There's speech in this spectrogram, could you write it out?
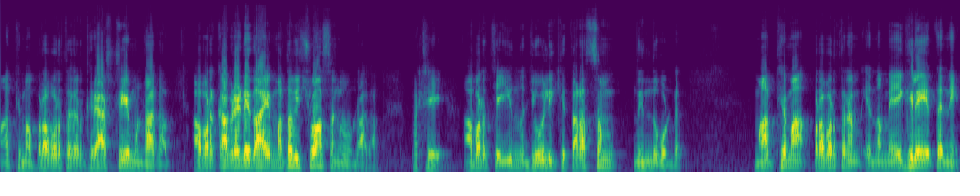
മാധ്യമപ്രവർത്തകർക്ക് രാഷ്ട്രീയമുണ്ടാകാം. അവർക്ക് അവരുടേതായ മതവിശ്വാസങ്ങളുണ്ടാകാം. പക്ഷേ അവർ ചെയ്യുന്ന ജോലിക്ക് തടസ്സം നിന്നുകൊണ്ട് മാധ്യമ പ്രവർത്തനം എന്ന മേഖലയെ തന്നെ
